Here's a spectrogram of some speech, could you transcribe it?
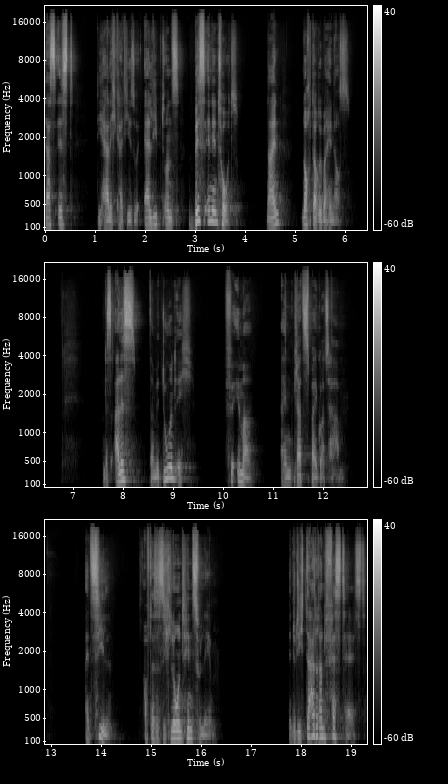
Das ist die Herrlichkeit Jesu. Er liebt uns bis in den Tod. Nein, noch darüber hinaus. Und das alles, damit du und ich für immer einen Platz bei Gott haben. Ein Ziel, auf das es sich lohnt hinzuleben. Wenn du dich daran festhältst,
